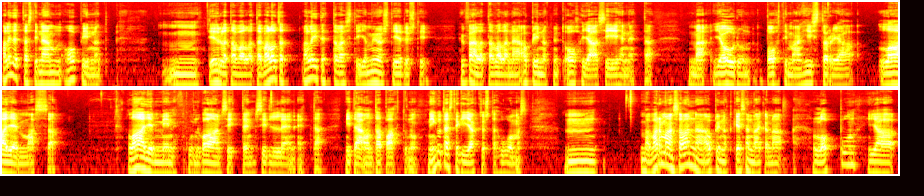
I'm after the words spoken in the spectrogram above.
Valitettavasti nämä mun opinnot mm, tietyllä tavalla, tai valitettavasti ja myös tietysti hyvällä tavalla nämä opinnot nyt ohjaa siihen, että mä joudun pohtimaan historiaa laajemmassa, laajemmin kuin vaan sitten silleen, että mitä on tapahtunut. Niin kuin tästäkin jaksosta huomas. Mm, mä varmaan saan nämä opinnot kesän aikana loppuun ja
